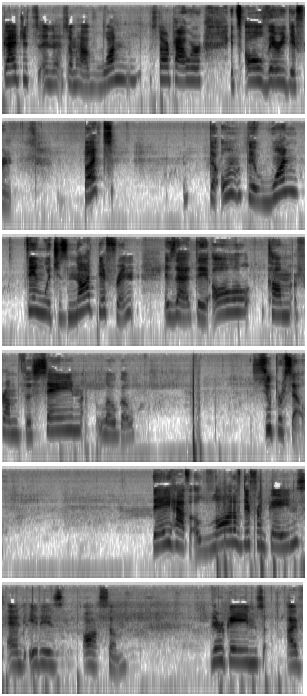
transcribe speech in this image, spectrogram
gadgets and some have one star power it's all very different but the only the one thing which is not different is that they all come from the same logo Supercell. They have a lot of different games and it is awesome. Their games, I've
